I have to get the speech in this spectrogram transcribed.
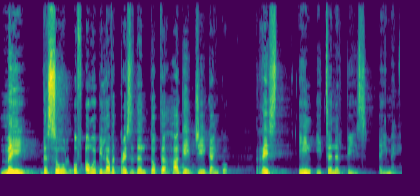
May the soul of our beloved President, Dr. Hage G. Geingob, rest in eternal peace. Amen.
